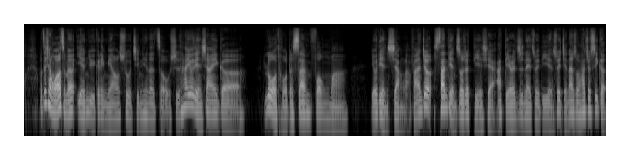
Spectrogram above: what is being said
我在想我要怎么用言语跟你描述今天的走势？它有点像一个骆驼的山峰吗？有点像啦，反正就三点之后就跌下来啊，跌回日内最低点。所以简单说，它就是一个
